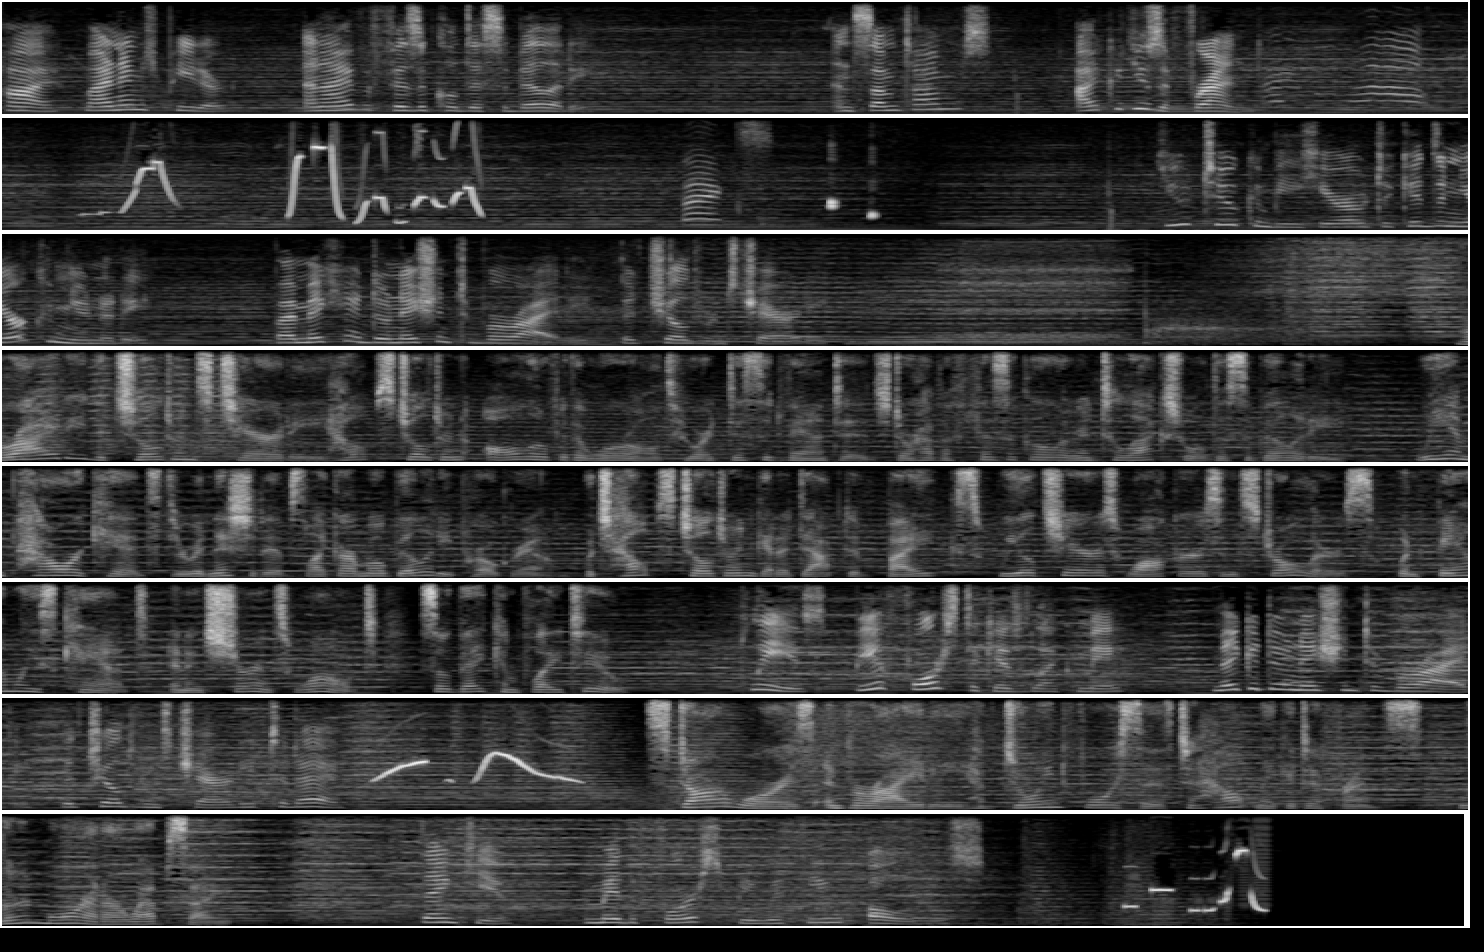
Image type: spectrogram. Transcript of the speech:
Hi, my name's Peter, and I have a physical disability. And sometimes I could use a friend. Thanks. You too can be a hero to kids in your community by making a donation to Variety, the children's charity. Variety, the children's charity, helps children all over the world who are disadvantaged or have a physical or intellectual disability. We empower kids through initiatives like our mobility program, which helps children get adaptive bikes, wheelchairs, walkers, and strollers when families can't and insurance won't, so they can play too. Please be a force to kids like me. Make a donation to Variety, the children's charity, today. Star Wars and Variety have joined forces to help make a difference. Learn more at our website. Thank you, and may the force be with you always.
